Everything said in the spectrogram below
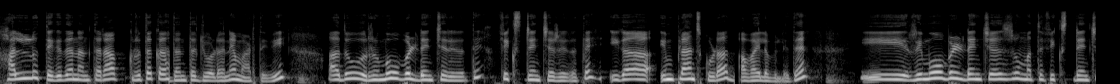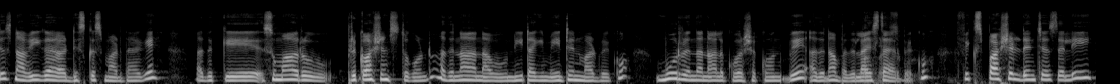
ಹಲ್ಲು ತೆಗೆದ ನಂತರ ಕೃತಕ ದಂತ ಜೋಡಣೆ ಮಾಡ್ತೀವಿ. ಅದು ರಿಮೂವಬಲ್ ಡೆಂಚರ್ ಇರುತ್ತೆ ಫಿಕ್ಸ್ ಡೆಂಚರ್ ಇರುತ್ತೆ. ಈಗ ಇಂಪ್ಲಾಂಟ್ಸ್ ಕೂಡ ಅವೈಲಬಲ್ ಇದೆ. ಈ ರಿಮೂವಬಲ್ ಡೆಂಚರ್ಸು ಮತ್ತು ಫಿಕ್ಸ್ ಡೆಂಚರ್ಸ್ ನಾವೀಗ ಡಿಸ್ಕಸ್ ಮಾಡಿದ ಹಾಗೆ ಅದಕ್ಕೆ ಸುಮಾರು ಪ್ರಿಕಾಷನ್ಸ್ ತೊಗೊಂಡು ಅದನ್ನು ನಾವು ನೀಟಾಗಿ ಮೇಂಟೈನ್ ಮಾಡಬೇಕು. ಮೂರರಿಂದ ನಾಲ್ಕು ವರ್ಷಕ್ಕೊಮ್ಮೆ ಅದನ್ನು ಬದಲಾಯಿಸ್ತಾ ಇರಬೇಕು. ಫಿಕ್ಸ್ ಪಾರ್ಷಲ್ ಡೆಂಚರ್ಸಲ್ಲಿ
